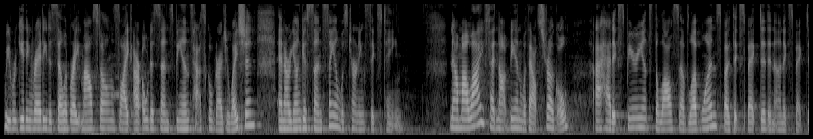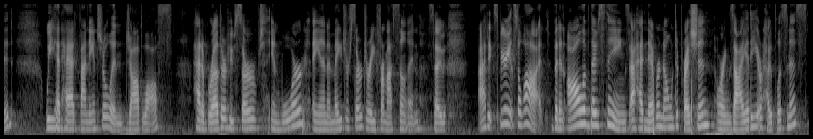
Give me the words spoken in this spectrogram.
We were getting ready to celebrate milestones like our oldest son Ben's high school graduation, and our youngest son Sam was turning 16. Now, my life had not been without struggle. I had experienced the loss of loved ones, both expected and unexpected. We had had financial and job loss, had a brother who served in war, and a major surgery for my son. So I'd experienced a lot, but in all of those things, I had never known depression or anxiety or hopelessness.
